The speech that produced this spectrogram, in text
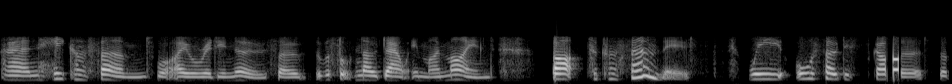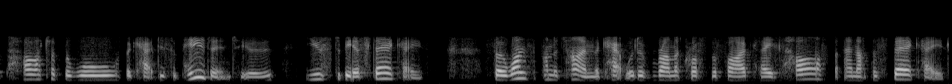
And he confirmed what I already knew. So there was sort of no doubt in my mind. But to confirm this, we also discovered that part of the wall the cat disappeared into used to be a staircase. So once upon a time, the cat would have run across the fireplace half and up a staircase,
